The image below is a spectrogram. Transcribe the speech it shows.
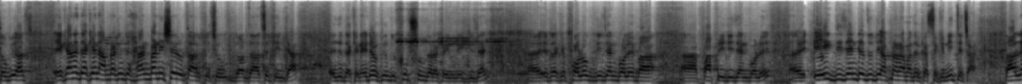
তো এখানে দেখেন আমরা কিন্তু হ্যান্ড বানিশেরও তার কিছু দরজা আছে, তিনটা। এই যে দেখেন, এটাও কিন্তু খুব সুন্দর একটা ইউনিক ডিজাইন এটাকে ফলক ডিজাইন বলে বা পাপড়ি ডিজাইন বলে। এই ডিজাইনটা যদি আপনারা আমাদের কাছ থেকে নিতে চান, তাহলে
